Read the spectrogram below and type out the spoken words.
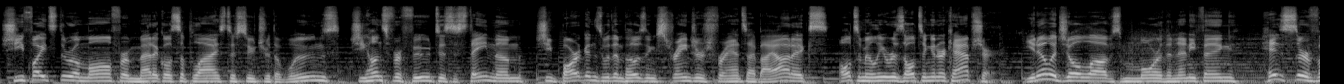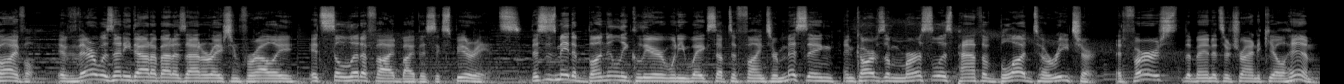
She fights through a mall for medical supplies to suture the wounds, she hunts for food to sustain them, she bargains with imposing strangers for antibiotics, ultimately resulting in her capture. You know what Joel loves more than anything? His survival. If there was any doubt about his adoration for Ellie, it's solidified by this experience. This is made abundantly clear when he wakes up to find her missing and carves a merciless path of blood to reach her. At first, the bandits are trying to kill him,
